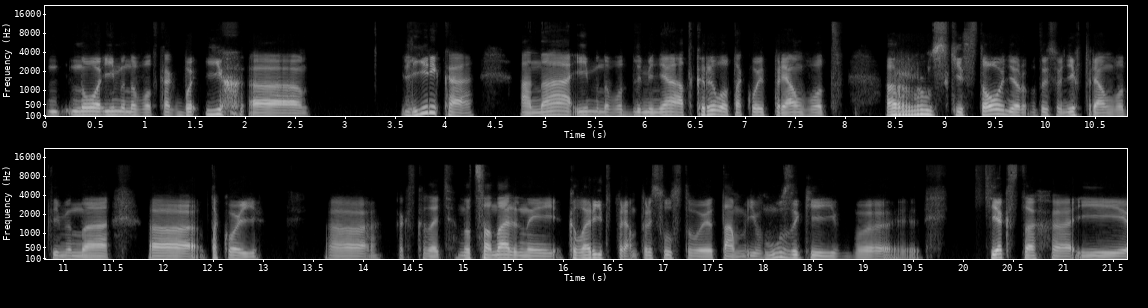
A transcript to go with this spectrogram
но именно вот как бы их э, лирика, она именно вот для меня открыла такой прям вот русский стоунер, то есть у них прям вот именно э, такой, э, как сказать, национальный колорит прям присутствует там и в музыке, и в э, текстах, э, и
